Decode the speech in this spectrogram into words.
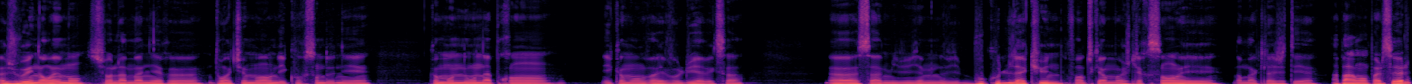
a joué énormément sur la manière euh, dont actuellement les cours sont donnés, comment nous on apprend et comment on va évoluer avec ça. Euh, ça a mis, à mon avis, beaucoup de lacunes. Enfin, en tout cas, moi, je les ressens et dans ma classe, j'étais apparemment pas le seul.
